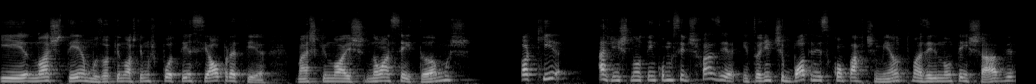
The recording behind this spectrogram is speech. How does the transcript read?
que nós temos ou que nós temos potencial para ter, mas que nós não aceitamos, só que a gente não tem como se desfazer. Então a gente bota nesse compartimento, mas ele não tem chave.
